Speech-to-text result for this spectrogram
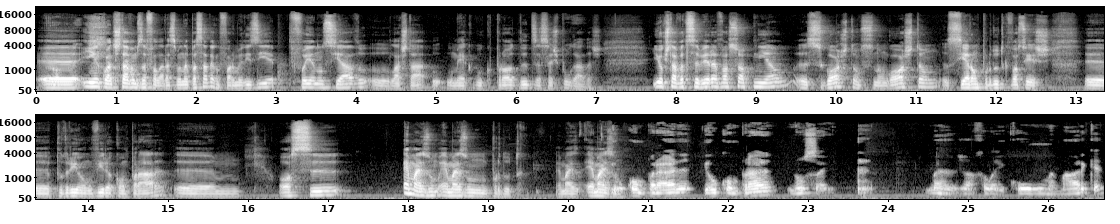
Uh, e enquanto estávamos a falar a semana passada, conforme eu dizia, foi anunciado, uh, lá está, o, MacBook Pro de 16 polegadas. E eu gostava de saber a vossa opinião, eh, se gostam, se não gostam, se era um produto que vocês poderiam vir a comprar, ou se é mais um, é mais um produto. É mais, é mais eu um. Comprar, eu comprar, não sei. Mas já falei com uma marca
